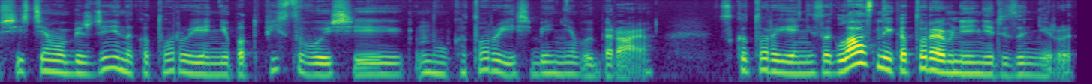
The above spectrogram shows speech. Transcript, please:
система убеждений, на которую я не подписываюсь и, ну, которую я себе не выбираю, с которой я не согласна и которая мне не резонирует.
